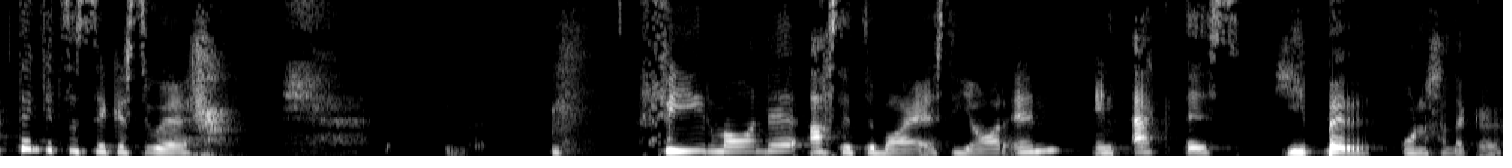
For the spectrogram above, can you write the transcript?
ek dink dit is seker so 4 maande as dit so baie is die jaar in en ek is hiper ongelukkig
